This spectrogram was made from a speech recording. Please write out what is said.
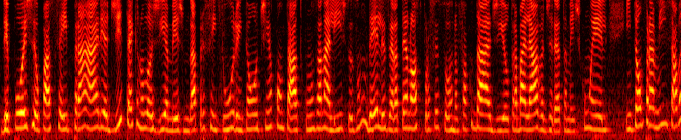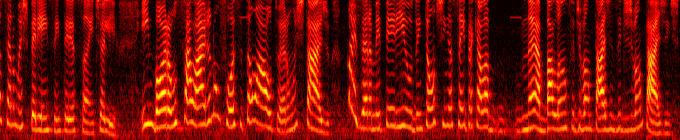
Depois eu passei para a área de tecnologia mesmo da prefeitura, então eu tinha contato com os analistas. Um deles era até nosso professor na faculdade e eu trabalhava diretamente com ele. Então, para mim, estava sendo uma experiência interessante ali. Embora o salário não fosse tão alto, era um estágio, mas era meio período, então tinha sempre aquela né, balança de vantagens e desvantagens.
